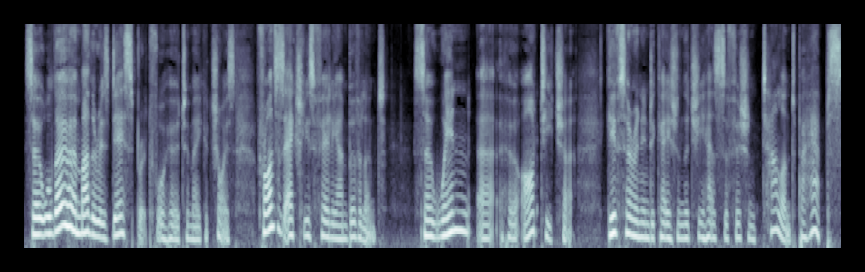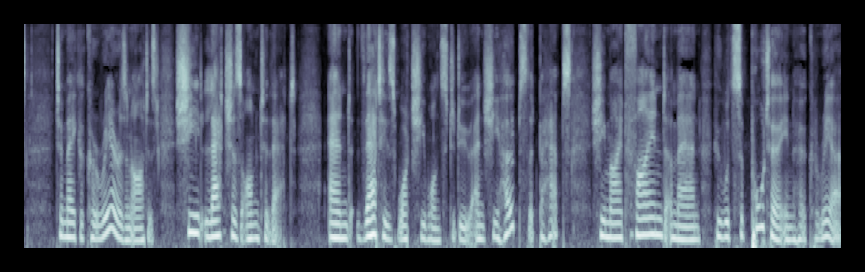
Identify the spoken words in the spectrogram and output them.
So, although her mother is desperate for her to make a choice, Frances actually is fairly ambivalent. So, when uh, her art teacher gives her an indication that she has sufficient talent, perhaps, to make a career as an artist, she latches onto that. And that is what she wants to do. And she hopes that perhaps she might find a man who would support her in her career.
